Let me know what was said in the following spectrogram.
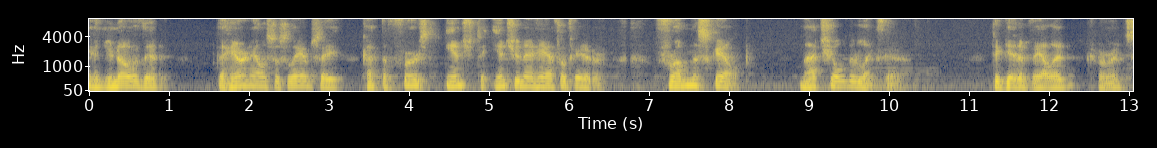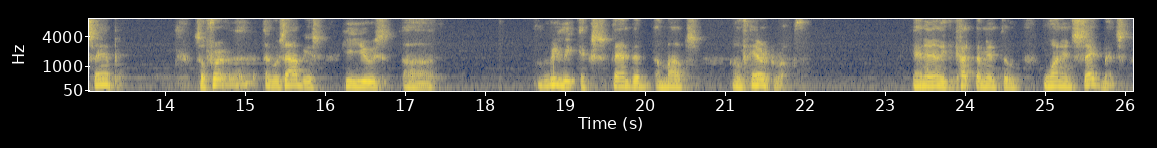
And you know that the hair analysis labs say cut the first inch to inch and a half of hair from the scalp, not shoulder length hair, to get a valid current sample. So for, it was obvious he used uh, really extended amounts of hair growth. And then he cut them into one inch segments.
